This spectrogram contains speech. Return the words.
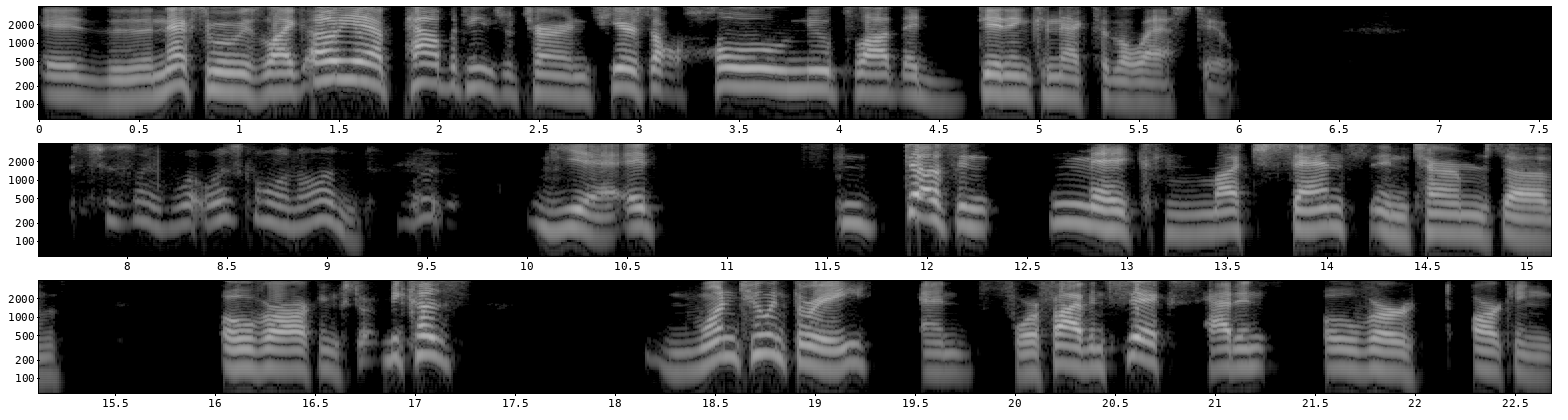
eh, the next movie is like, oh yeah, Palpatine's returned. Here's a whole new plot that didn't connect to the last two. It's just like what, what's going on? What? Yeah, it doesn't make much sense in terms of overarching story because one, two, and three, and four, five, and six had an overarching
